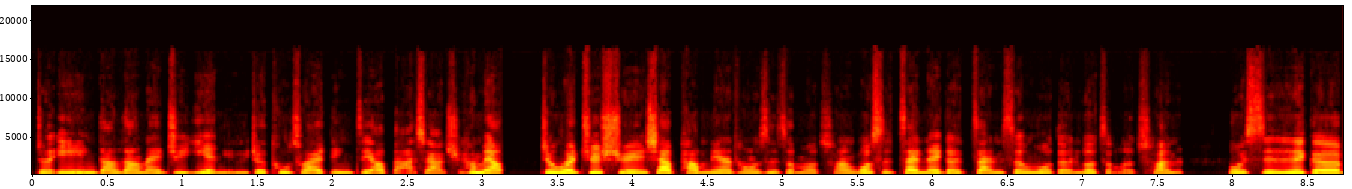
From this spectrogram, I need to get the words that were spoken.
就隐隐当当那句谚语，就凸出来钉子要打下去。他们要就会去学一下旁边的同事怎么穿，或是在那个站生活的人都怎么穿，或是那个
